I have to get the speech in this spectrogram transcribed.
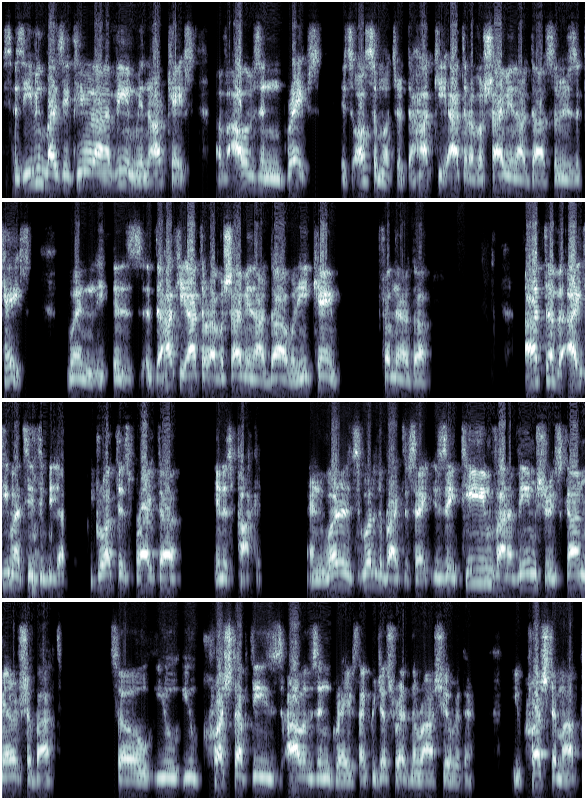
He says even by zeitim v'anavim, in our case of olives and grapes, it's also mutter. The haki atar avashayim arda. So there's a case when is the haki atar avashayim arda when he came from the arda. Ata v'aiti matziti. He brought this Breita in his pocket. And what did, what did the Breita say? Zeitim vanavim shiriskan merav Shabbat. So you you crushed up these olives and grapes, like we just read in the Rashi over there. You crushed them up,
